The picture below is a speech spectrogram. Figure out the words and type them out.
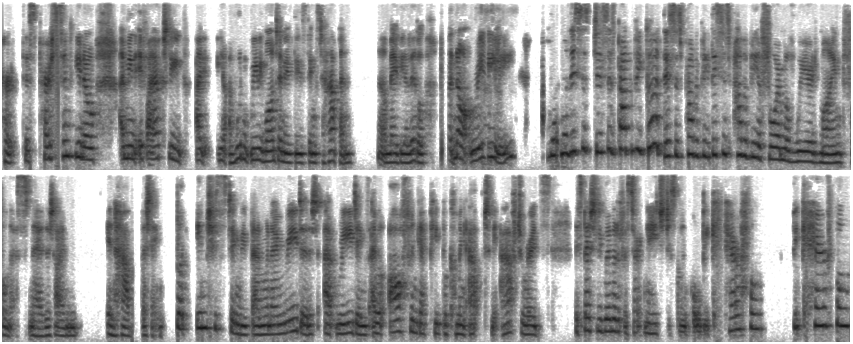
hurt this person. You know, I mean, if I actually, I, you know, I wouldn't really want any of these things to happen. Well, maybe a little, but not really. Well, this is this is probably good. This is probably this is probably a form of weird mindfulness now that I'm inhabiting. But interestingly, Ben, when I read it at readings, I will often get people coming out to me afterwards, especially women of a certain age, just going, "Oh, be careful, be careful."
